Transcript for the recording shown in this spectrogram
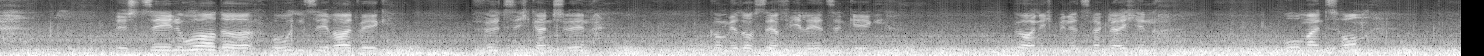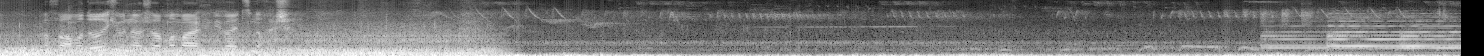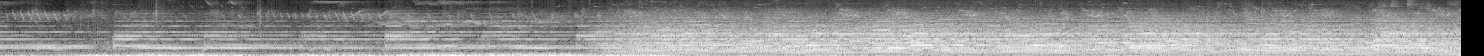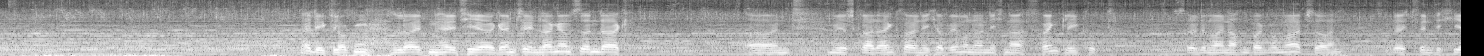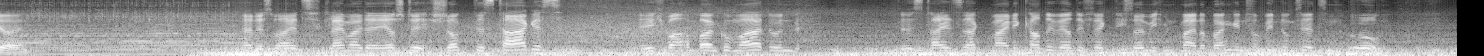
ist 10 Uhr, der Bodenseeradweg füllt sich ganz schön. Kommen mir doch sehr viele jetzt entgegen. Ja, und ich bin jetzt gleich in Romanshorn. Da fahren wir durch und dann schauen wir mal, wie weit es noch ist. Die Glocken läuten halt hier ganz schön lang am Sonntag. Und mir ist gerade eingefallen, ich habe immer noch nicht nach Frankly geguckt. Ich sollte mal nach dem Bankomat schauen. Vielleicht finde ich hier einen. Ja, das war jetzt gleich mal der erste Schock des Tages. Ich war am Bankomat und das Teil sagt, meine Karte wäre defekt, ich soll mich mit meiner Bank in Verbindung setzen. Oh,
